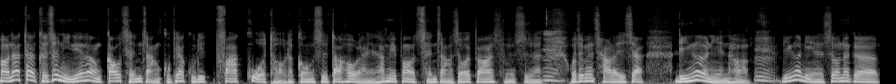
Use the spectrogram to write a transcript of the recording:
哦，那但可是你那种高成长股票股利发过头的公司，到后来他没办法成长的时候，会发生什么事呢？我这边。查了一下，零二年哈，零二年的时候，那个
